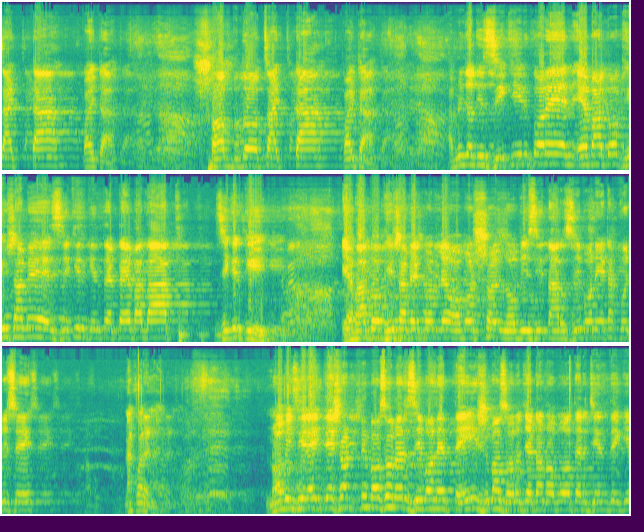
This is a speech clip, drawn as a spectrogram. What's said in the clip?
চারটা। কয়টা? শব্দ চারটা। কয়টা? আপনি যদি জিকির করেন এবাদত হিসাবে, জিকির কিন্তু একটা এবাদাত। জিকির কি? এবাদত হিসাবে করলে অবশ্যই নবীজি তার জীবনে এটা করেছে। না করে না নবীজির এই তেষট্টি বছরের জীবনে তেইশ বছর যেটা নবতের জিন্দিগি,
